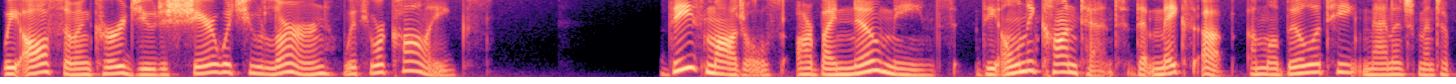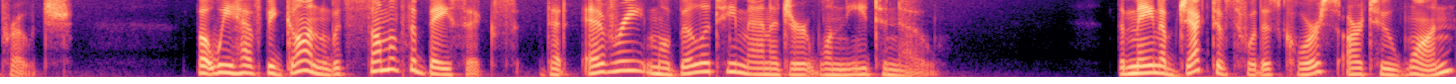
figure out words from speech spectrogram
We also encourage you to share what you learn with your colleagues. These modules are by no means the only content that makes up a mobility management approach. But we have begun with some of the basics that every mobility manager will need to know. The main objectives for this course are to 1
